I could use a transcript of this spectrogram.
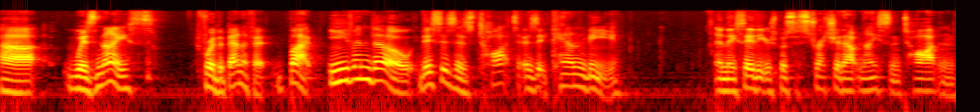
Uh, was nice for the benefit, but even though this is as taut as it can be, and they say that you're supposed to stretch it out nice and taut and,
